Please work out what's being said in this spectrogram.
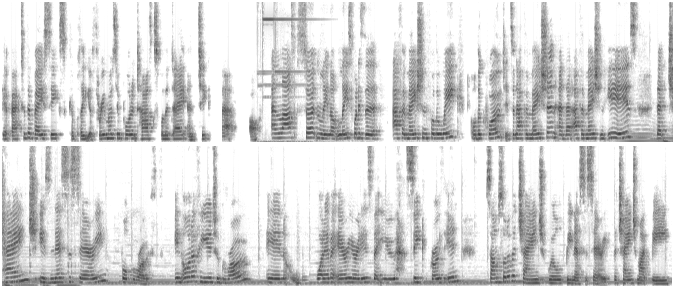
get back to the basics, complete your three most important tasks for the day, and tick that off. And last, certainly not least, what is the affirmation for the week or the quote? It's an affirmation, and that affirmation is that change is necessary for growth. In order for you to grow in whatever area it is that you seek growth in, some sort of a change will be necessary. The change might be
